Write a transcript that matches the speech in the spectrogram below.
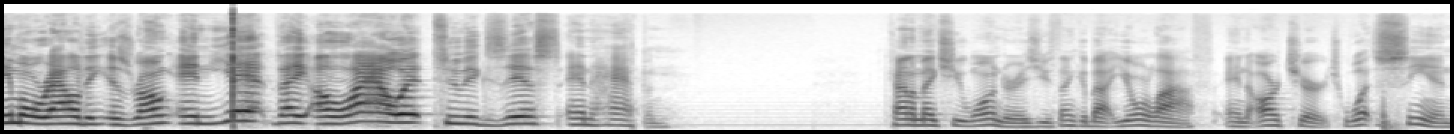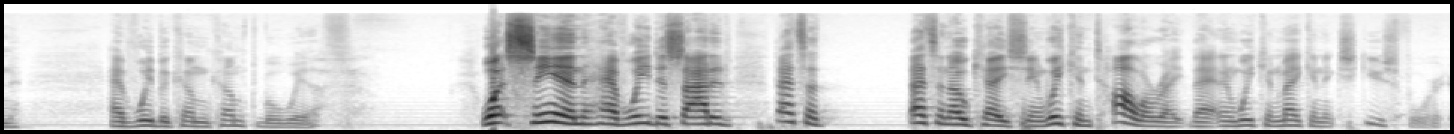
immorality is wrong, and yet they allow it to exist and happen. Kind of makes you wonder as you think about your life and our church what sin have we become comfortable with? What sin have we decided that's a that's an okay sin. We can tolerate that and we can make an excuse for it.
